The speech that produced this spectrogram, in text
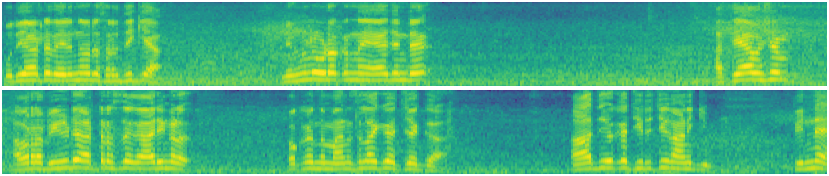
പുതിയതായിട്ട് വരുന്നവർ ശ്രദ്ധിക്കുക. നിങ്ങൾ കൊടുക്കുന്ന ഏജന്റ് അത്യാവശ്യം അവരുടെ വീട് അഡ്രസ്സ് കാര്യങ്ങൾ ഒക്കെ ഒന്ന് മനസ്സിലാക്കി വെച്ചേക്കുക. ആദ്യമൊക്കെ ചിരിച്ച് കാണിക്കും. പിന്നെ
